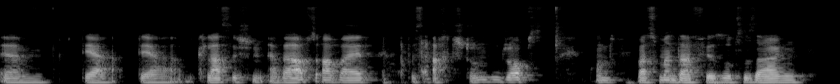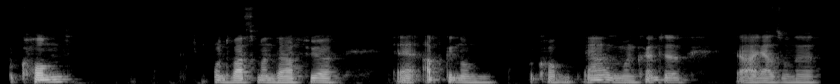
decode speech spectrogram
ähm, der, der klassischen Erwerbsarbeit des Acht-Stunden-Jobs und was man dafür sozusagen bekommt und was man dafür äh, abgenommen bekommt. Ja, also man könnte da ja so eine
